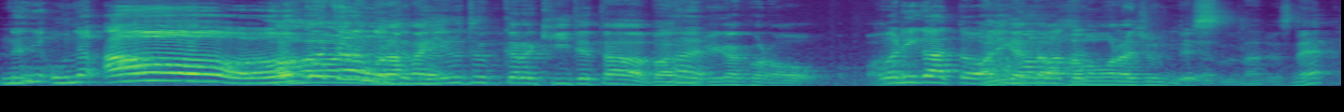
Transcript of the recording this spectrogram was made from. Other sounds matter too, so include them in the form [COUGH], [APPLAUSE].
何？おなああ赤ちゃんのお腹にい時る時から聞いてた番組がこの、のありがとうありがとう浜村淳です。なんですね、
